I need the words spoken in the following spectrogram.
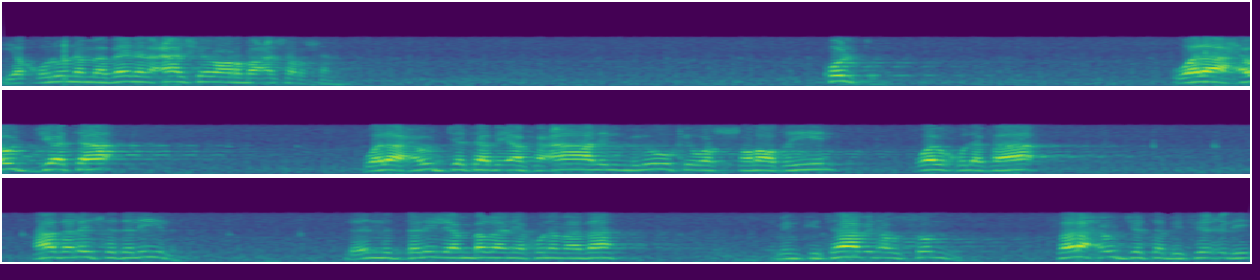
يقولون ما بين العاشر واربع عشر سنة. قلت ولا حجة ولا حجة بأفعال الملوك والسلاطين والخلفاء. هذا ليس دليلا لأن الدليل ينبغي أن يكون ماذا؟ من كتاب أو سنة. فلا حجة بفعل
